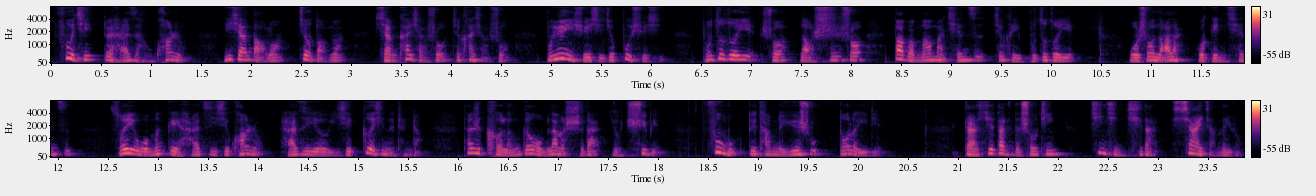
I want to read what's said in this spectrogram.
父亲对孩子很宽容，你想捣乱就捣乱，想看小说就看小说，不愿意学习就不学习，不做作业说老师说爸爸妈妈签字就可以不做作业，我说拿来我给你签字。所以，我们给孩子一些宽容，孩子也有一些个性的成长，但是可能跟我们那个时代有区别，父母对他们的约束多了一点。感谢大家的收听，敬请期待下一讲内容。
